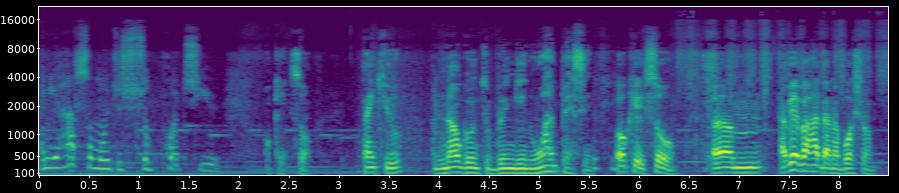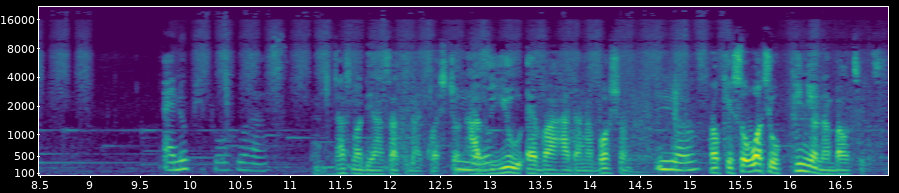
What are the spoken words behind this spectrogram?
and you have someone to support you. Okay, so thank you. I'm now going to bring in one person. Okay, so um, have you ever had an abortion? I know people who have. That's not the answer to my question. No. Have you ever had an abortion? No, Okay, so what's your opinion about it?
